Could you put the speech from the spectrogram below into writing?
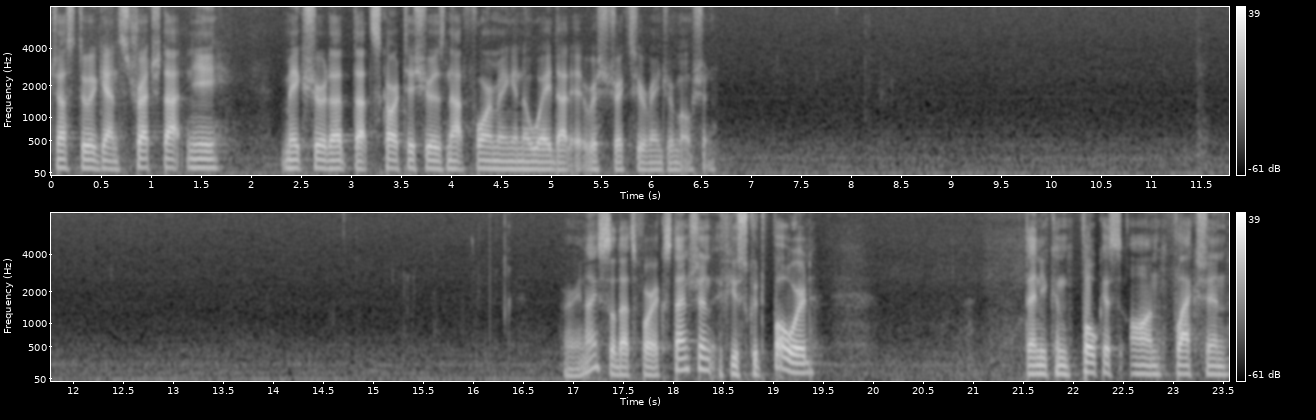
just to, again, stretch that knee, make sure that that scar tissue is not forming in a way that it restricts your range of motion. Very nice. So that's for extension. If you scoot forward, then you can focus on flexion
